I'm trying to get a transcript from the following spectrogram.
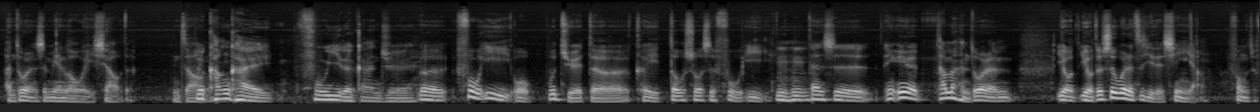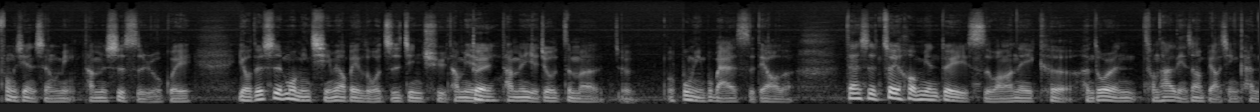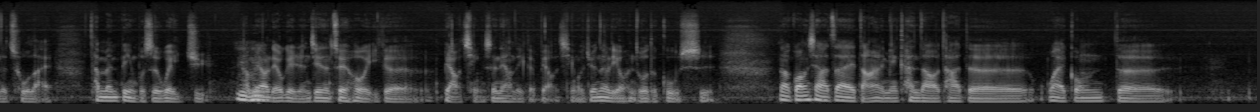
很多人是面露微笑的。你知道，就慷慨赴义的感觉。呃，复义我不觉得可以都说是复义，嗯哼。但是因因为他们很多人有有的是为了自己的信仰奉奉献生命，他们视死如归；有的是莫名其妙被罗织进去，他们也他们也就这么就不明不白的死掉了。但是最后面对死亡的那一刻，很多人从他脸上表情看得出来，他们并不是畏惧。他们要留给人间的最后一个表情是那样的一个表情，我觉得那里有很多的故事。那光夏在档案里面看到他的外公的，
